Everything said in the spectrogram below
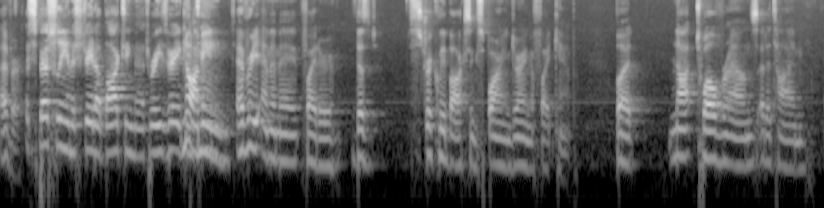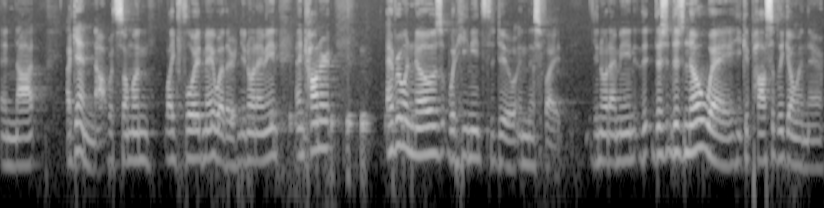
ever. Especially in a straight up boxing match where he's very good. No, I mean every MMA fighter does strictly boxing sparring during a fight camp, but not 12 rounds at a time, and not again not with someone like Floyd Mayweather. You know what I mean? And Conor, everyone knows what he needs to do in this fight. You know what I mean? There's there's no way he could possibly go in there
